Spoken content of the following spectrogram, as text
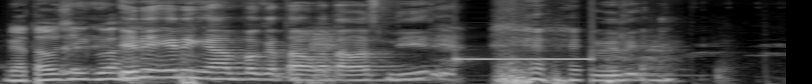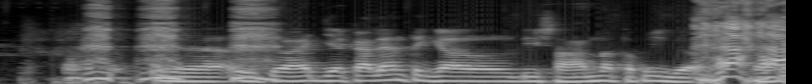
Gak tahu sih gue. ini ini ngapa ketawa-ketawa sendiri ya itu aja kalian tinggal di sana tapi nggak tahu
